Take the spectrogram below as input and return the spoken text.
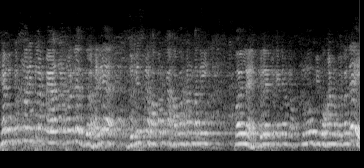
সেই মুকুটটো আনি পেলাই পেৰাতে থৰিলে হেৰিয়ে যুধিষ্ঠিৰে সকলোকে সাৱধান বান্ধি কৰিলে। বোলে এইটো কেতিয়াও কোনেও ব্যৱহাৰ নকৰিবা দেই।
